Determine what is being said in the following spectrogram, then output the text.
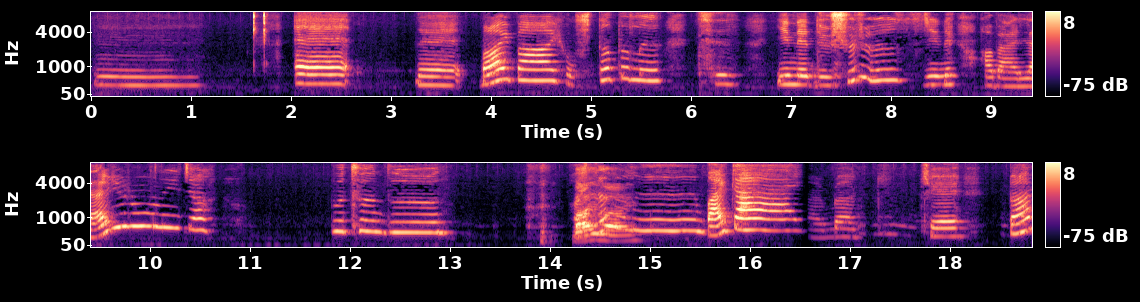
Hmm. Ee, e, bye bye, hoşça kalın. Siz yine düşürüz. Yine haberler yorumlayacağız. Bütün gün. Bay bay. Bye bye. Bence ben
